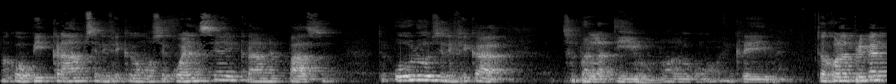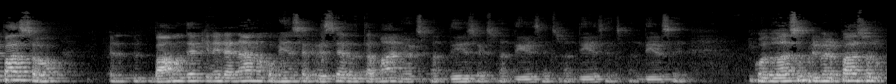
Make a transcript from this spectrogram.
¿No? Como Bikram significa como secuencia y Kram es paso. Uru significa superlativo, ¿no? algo como increíble. Entonces con el primer paso, el ver quien era enano, comienza a crecer de tamaño, expandirse, expandirse, expandirse, expandirse. Y cuando da su primer paso,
